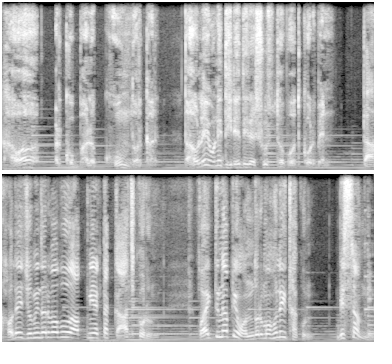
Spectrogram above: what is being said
খাওয়া আর খুব ভালো ঘুম দরকার। তাহলে উনি ধীরে ধীরে সুস্থ বোধ করবেন। তাহলে জমিদার বাবু আপনি একটা কাজ করুন। কয়েকদিন আপনি অন্দরমহলেই থাকুন। বিশ্রাম নিন।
